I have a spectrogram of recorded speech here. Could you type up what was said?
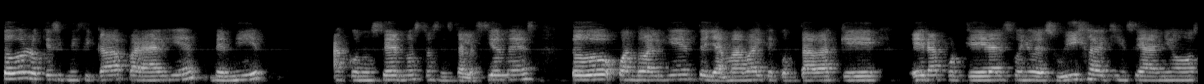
todo lo que significaba para alguien venir a conocer nuestras instalaciones, todo cuando alguien te llamaba y te contaba que era porque era el sueño de su hija de 15 años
